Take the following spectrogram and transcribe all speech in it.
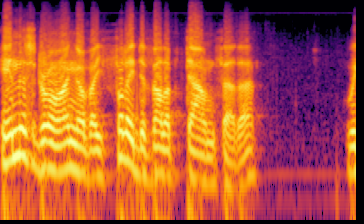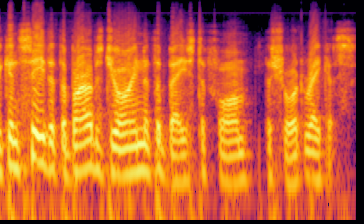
In this drawing of a fully developed down feather, we can see that the barbs join at the base to form the short rachis.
